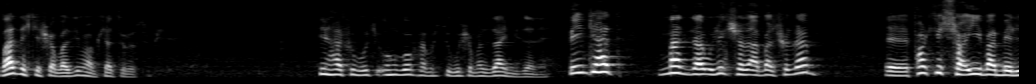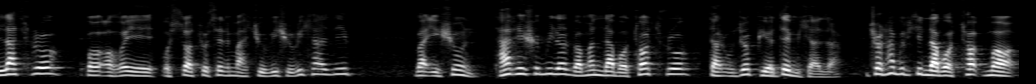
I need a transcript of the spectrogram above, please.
وضع کشاورزی ممکن درست میشه. این حرفی بود که اون گفت همیشه تو گوش من زنگ می‌زنه. به این جهت من در اونجا که شده اول شدم پارک سایی و ملت رو با آقای استاد حسین محجوبی شروع کردیم. و ایشون طرحش رو می‌داد و من نباتات رو در اونجا پیاده می‌کردم. چون هم بود که نباتات ما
